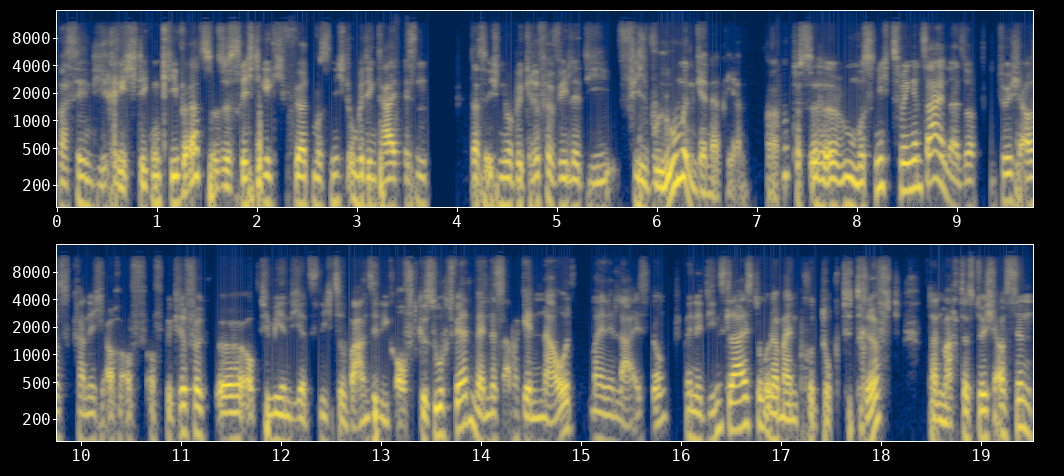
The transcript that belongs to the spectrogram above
was sind die richtigen Keywords? Also das richtige Keyword muss nicht unbedingt heißen, dass ich nur Begriffe wähle, die viel Volumen generieren. Das äh, muss nicht zwingend sein. Also durchaus kann ich auch auf, auf Begriffe äh, optimieren, die jetzt nicht so wahnsinnig oft gesucht werden. Wenn das aber genau meine Leistung, meine Dienstleistung oder mein Produkt trifft, dann macht das durchaus Sinn.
